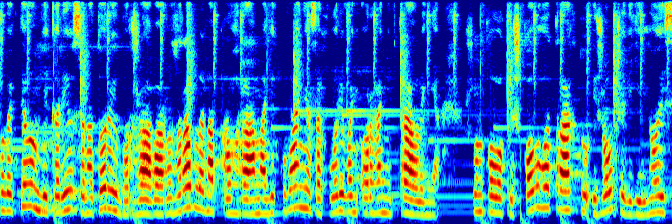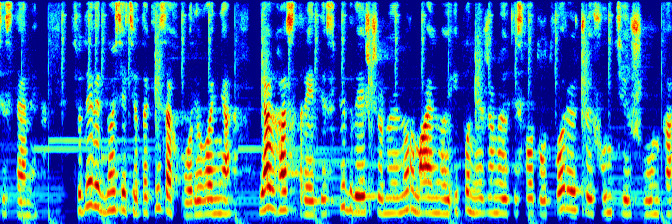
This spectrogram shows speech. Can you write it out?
Колективом лікарів санаторію Боржава розроблена програма лікування захворювань органів травлення, шлунково-кишкового тракту і жовчовіддільної системи. Сюди відносяться такі захворювання, як гастрити з підвищеною, нормальною і пониженою кислотоутворюючою функцією шлунка,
